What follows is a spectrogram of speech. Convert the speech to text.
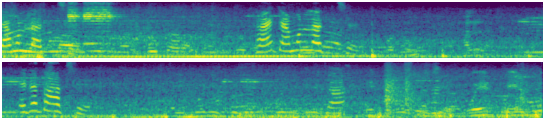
কেমন লাগছে? হ্যাঁ কেমন লাগছে? এটা তো আছে। বইয়ের পেজগুলো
